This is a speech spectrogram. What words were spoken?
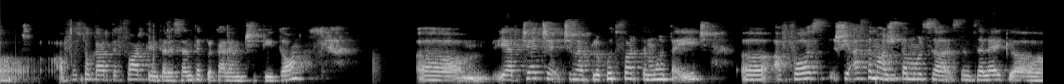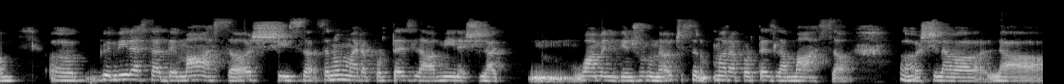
uh, a fost o carte foarte interesantă pe care am citit-o. Uh, iar ceea ce, ce mi-a plăcut foarte mult aici uh, a fost, și asta mă ajută mult să, să înțeleg uh, uh, gândirea asta de masă și să, să nu mă mai raportez la mine și la um, oamenii din jurul meu, ci să mă raportez la masă uh, și la, la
